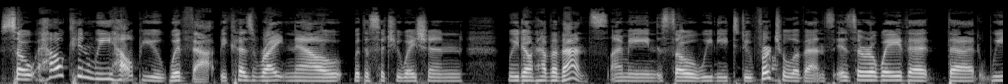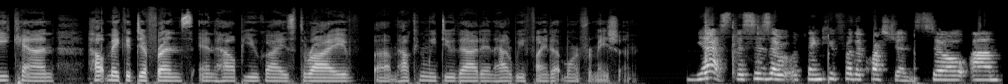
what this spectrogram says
So, how can we help you with that? Because right now, with the situation, we don't have events. I mean, so we need to do virtual events. Is there a way that that we can help make a difference and help you guys thrive? Um, how can we do that, and how do we find out more information? Yes, this is a thank you for the question. So, um,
